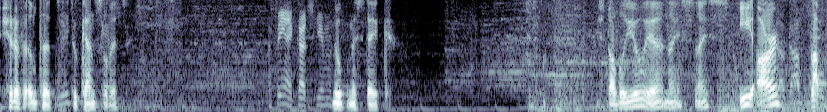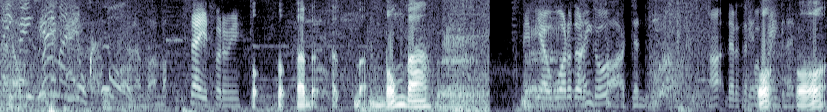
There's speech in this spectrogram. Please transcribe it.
should have ulted to cancel it. I think I catch him. Noob mistake. It's W, yeah, nice, nice. ER, flop. Say it for me. Bo- bo- bo- bo- bo- bomba. Maybe a ward or two. Oh, there's a Oh, oh.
